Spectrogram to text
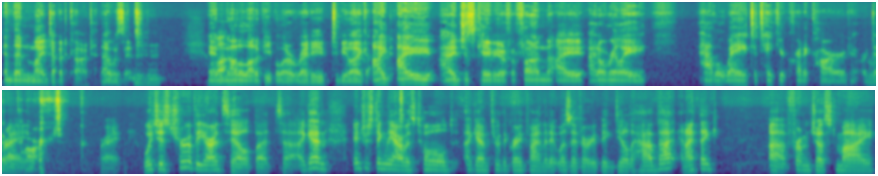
and then my debit card. That was it. Mhm. And Well- not a lot of people are ready to be like, I I I just came here for fun. I I don't really have a way to take your credit card or debit Right. card. right. Which is true of the yard sale, but uh, again, interestingly, I was told again through the grapevine that it was a very big deal to have that, and I think uh, from just my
